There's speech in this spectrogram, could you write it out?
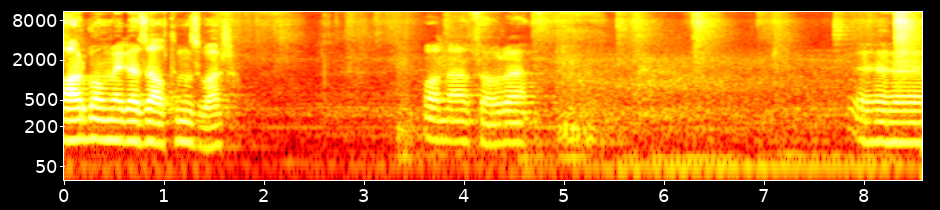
argon ve gazaltımız var. Ondan sonra ee,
